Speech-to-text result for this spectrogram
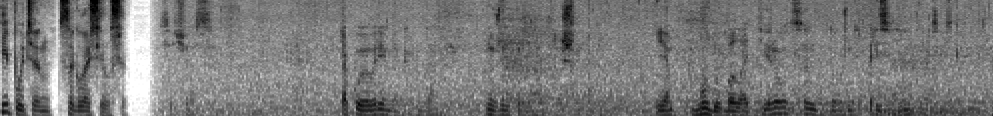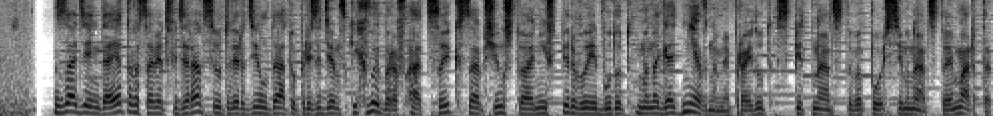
И Путин согласился. Сейчас такое время, когда нужно принимать решение я буду баллотироваться на должность президента Российской Федерации. За день до этого Совет Федерации утвердил дату президентских выборов, а ЦИК сообщил, что они впервые будут многодневными, пройдут с 15 по 17 марта.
